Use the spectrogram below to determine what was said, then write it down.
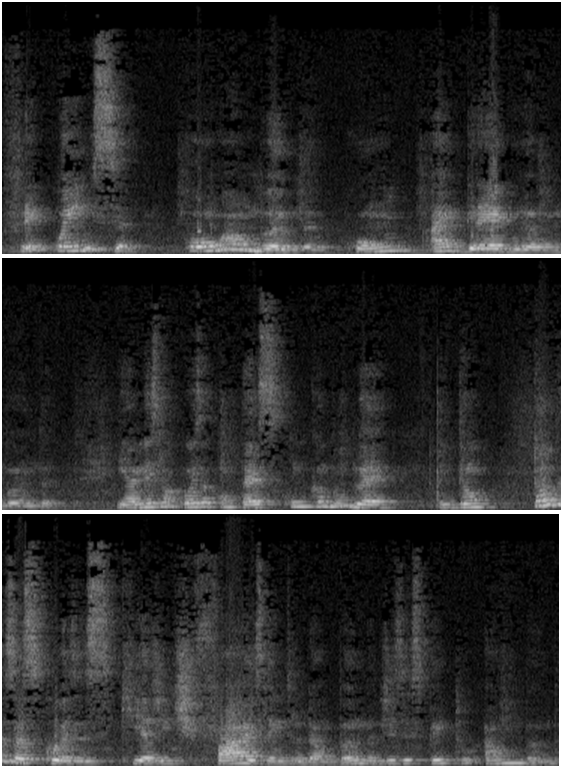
frequência com a Umbanda, com a egrégora Umbanda. E a mesma coisa acontece com o candomblé. Então, todas as coisas que a gente faz dentro da Umbanda diz respeito à Umbanda.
